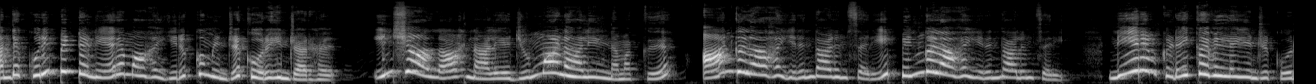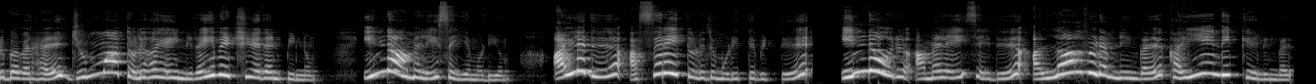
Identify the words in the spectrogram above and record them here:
அந்த குறிப்பிட்ட நேரமாக இருக்கும் என்று கூறுகின்றார்கள். இன்ஷா அல்லாஹ் நாளைய ஜும்மா நாளில் நமக்கு ஆண்களாக இருந்தாலும் சரி பெண்களாக இருந்தாலும் சரி நேரம் கிடைக்கவில்லை என்று கூறுபவர்கள் ஜும்மா தொழுகையை நிறைவேற்றியதன் பின்னும் இந்த அமலை செய்ய முடியும். அல்லது அசரை தொழுது முடித்துவிட்டு இந்த ஒரு அமலை செய்து அல்லாஹ்விடம் நீங்கள் கையேந்தி கேளுங்கள்.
